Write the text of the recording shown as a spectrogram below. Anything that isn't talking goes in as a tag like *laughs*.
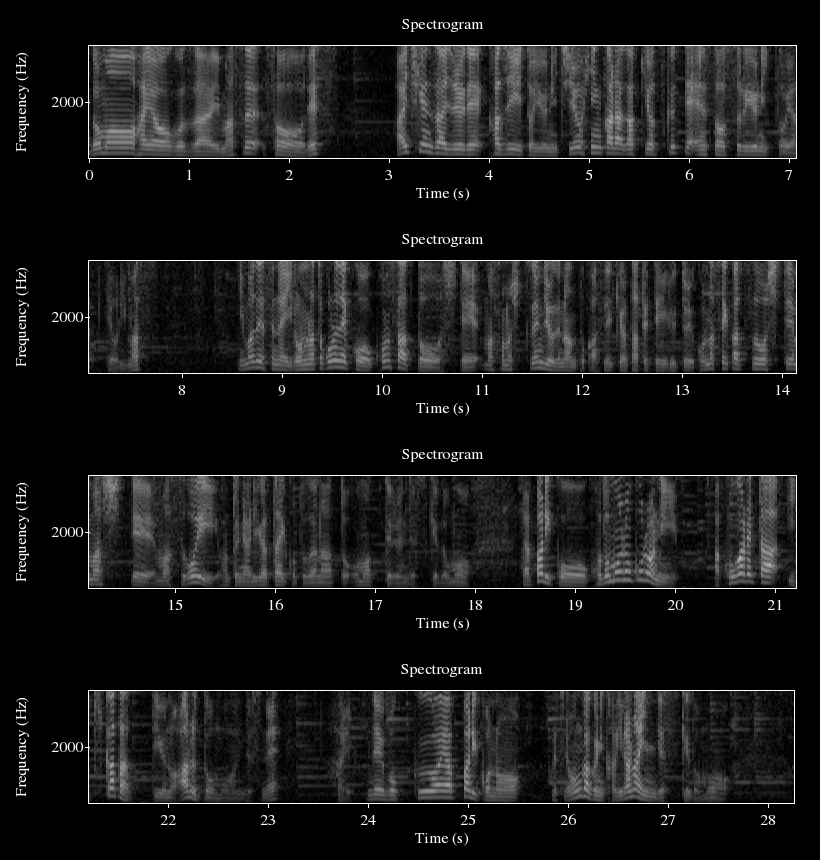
どうもおはようございます。そうです。愛知県在住でカジーという日用品から楽器を作って演奏するユニットをやっております。今ですねいろんなところでこうコンサートをして、まあ、その出演料でなんとか生計を立てているというこんな生活をしてまして、まあ、すごい本当にありがたいことだなと思ってるんですけどもやっぱりこう子供の頃に憧れた生き方っていうのあると思うんですね。はい、で僕はやっぱりこの別に音楽に限らないんですけども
